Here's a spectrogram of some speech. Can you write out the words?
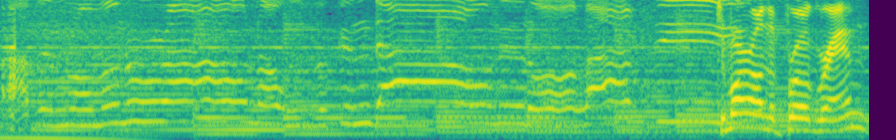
I've been roaming around, always looking down at all I see. Tomorrow on the program,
